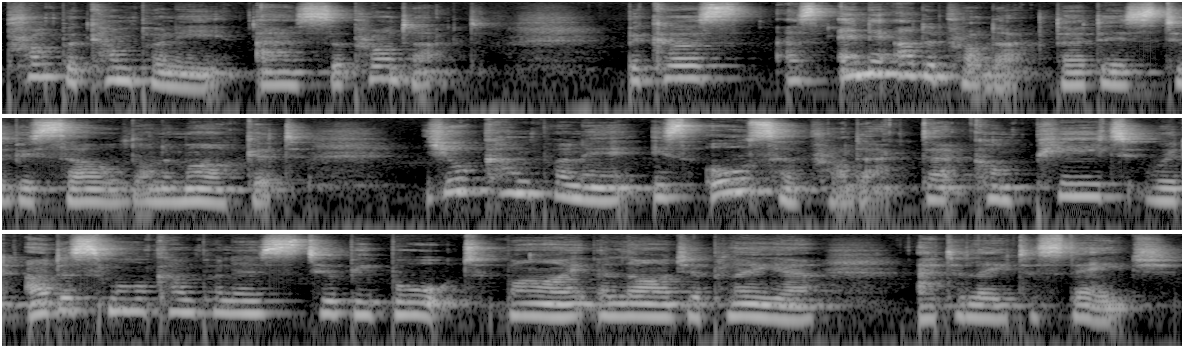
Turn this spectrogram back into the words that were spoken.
proper company as a product. Because, as any other product that is to be sold on a market, your company is also a product that compete with other small companies to be bought by a larger player at a later stage.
